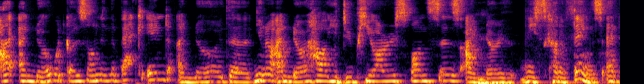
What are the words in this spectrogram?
I, I know what goes on in the back end. I know the, you know, I know how you do PR responses. I know these kind of things. And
